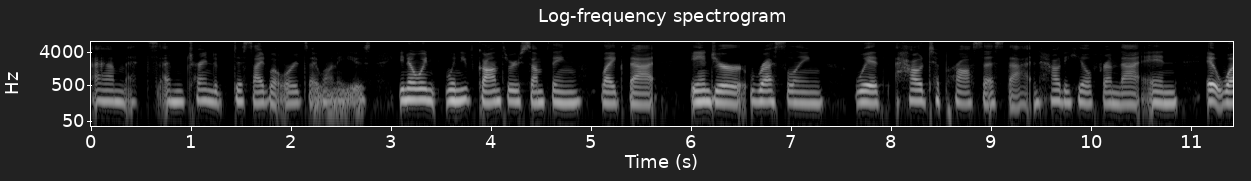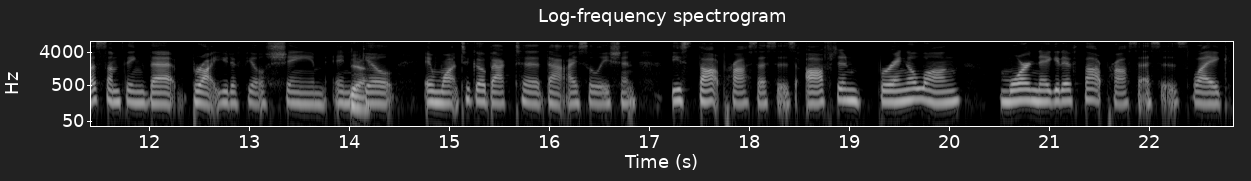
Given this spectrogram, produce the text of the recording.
um it's I'm trying to decide what words I want to use. You know when when you've gone through something like that and you're wrestling with how to process that and how to heal from that and it was something that brought you to feel shame and Yeah. guilt and want to go back to that isolation. These thought processes often bring along more negative thought processes like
